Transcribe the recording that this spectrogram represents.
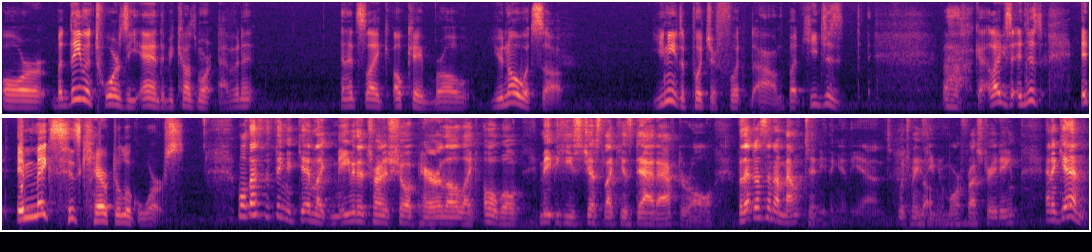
or but even towards the end it becomes more evident, and it's like, okay, bro, you know what's up. You need to put your foot down, but he just, uh, like I said, it just it, it makes his character look worse. Well, that's the thing again. Like maybe they're trying to show a parallel. Like, oh well, maybe he's just like his dad after all. But that doesn't amount to anything in the end, which makes it even more frustrating. And again,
